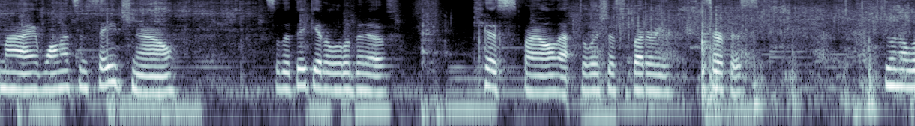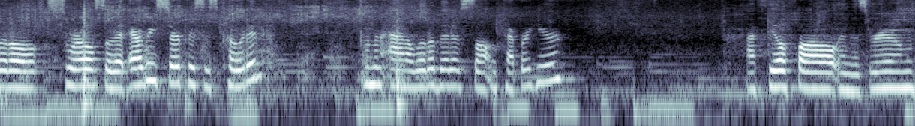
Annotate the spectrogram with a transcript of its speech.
my walnuts and sage now so that they get a little bit of kiss by all that delicious buttery surface. Doing a little swirl so that every surface is coated. I'm gonna add a little bit of salt and pepper here. I feel fall in this room.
